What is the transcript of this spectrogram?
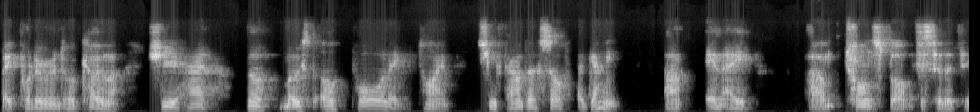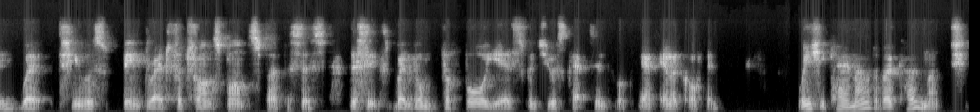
They put her into a coma. She had the most appalling time. She found herself again uh, in a um, transplant facility where she was being bred for transplants purposes. This went on for four years when she was kept in, in a coffin. When she came out of her coma she,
